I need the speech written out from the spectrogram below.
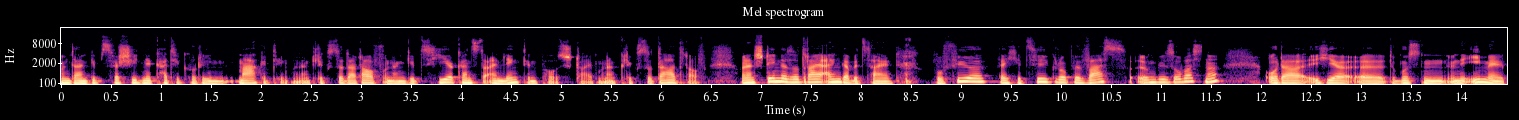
und dann gibt es verschiedene Kategorien Marketing und dann klickst du da drauf und dann gibt es hier, kannst du einen LinkedIn-Post schreiben und dann klickst du da drauf. Und dann stehen da so drei Eingabezeilen. Wofür, welche Zielgruppe, was, irgendwie sowas, ne? Oder hier, äh, du musst ein, eine E-Mail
